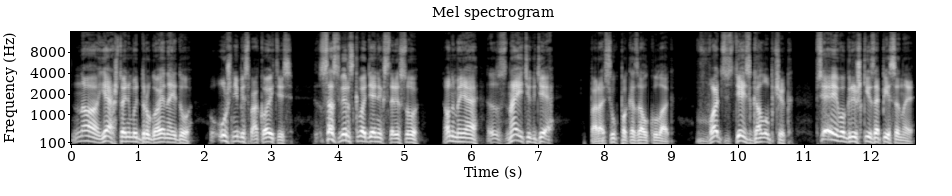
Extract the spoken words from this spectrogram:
Но я что-нибудь другое найду. Уж не беспокойтесь. Со Свирского денег стрясу. Он у меня знаете где?» Поросюк показал кулак. «Вот здесь, голубчик. Все его грешки записаны.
